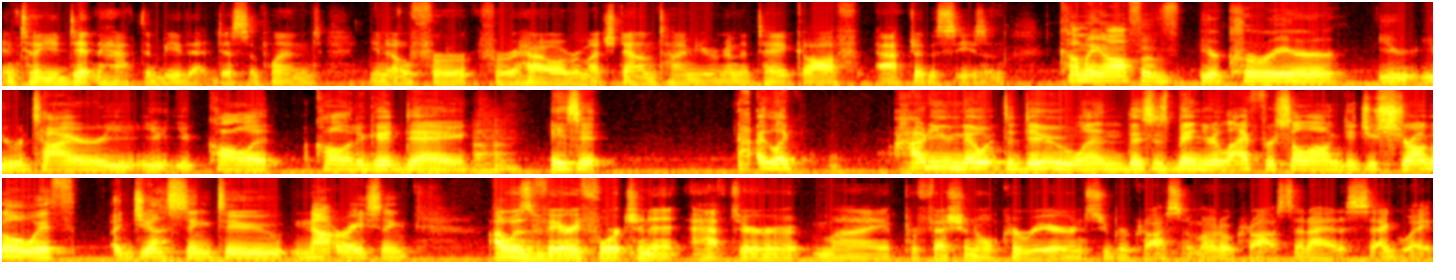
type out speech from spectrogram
until you didn't have to be that disciplined, you know, for, for however much downtime you were going to take off after the season. Coming off of your career, you you retire, you you, you call it call it a good day. Uh-huh. Is it like how do you know what to do when this has been your life for so long? Did you struggle with adjusting to not racing? I was very fortunate after my professional career in supercross and motocross that I had a segue.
